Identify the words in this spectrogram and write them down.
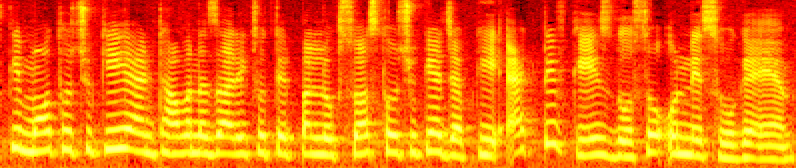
की मौत हो चुकी है, अंठावन लोग स्वस्थ हो चुके हैं, जबकि एक्टिव केस दो सौ उन्नीस हो गए हैं।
